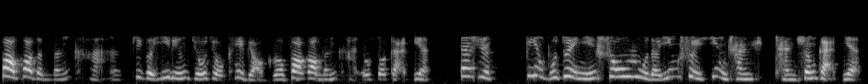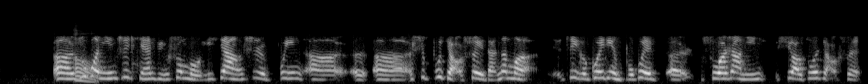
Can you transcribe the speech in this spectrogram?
报告的门槛，这个一零九九 K 表格报告门槛有所改变，但是并不对您收入的应税性产产生改变。呃，如果您之前比如说某一项是不应呃呃呃是不缴税的，那么这个规定不会呃说让您需要多缴税。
